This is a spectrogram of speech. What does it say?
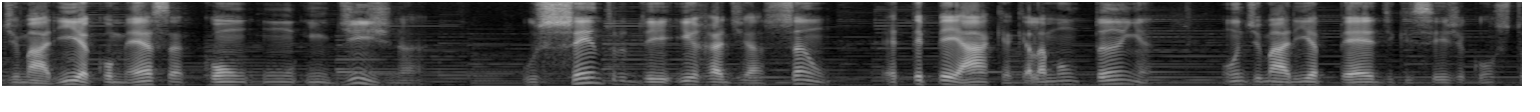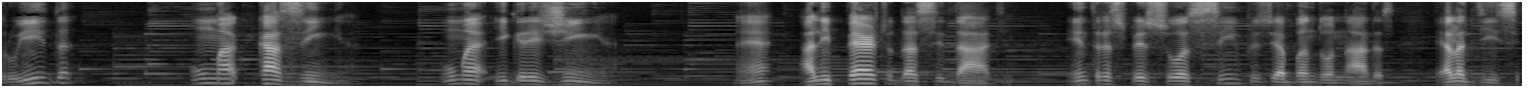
de Maria começa com um indígena. O centro de irradiação é TPA, que é aquela montanha onde Maria pede que seja construída uma casinha. uma igrejinha, né? ali perto da cidade, entre as pessoas simples e abandonadas. Ela disse:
